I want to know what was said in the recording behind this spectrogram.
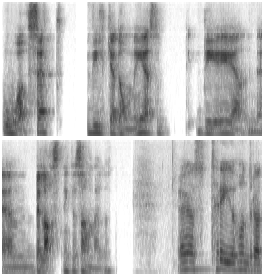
oavsett vilka de är så det är en belastning för samhället. 300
